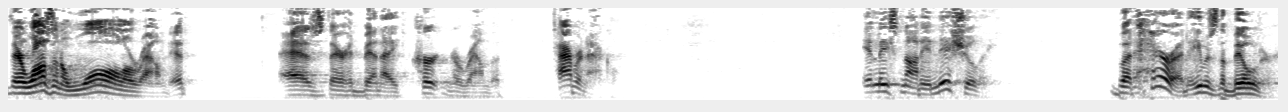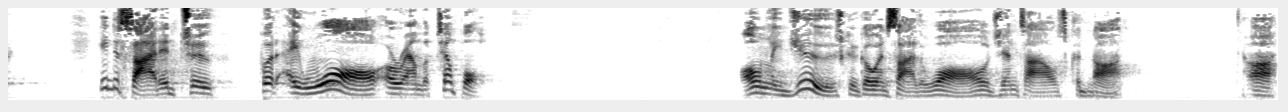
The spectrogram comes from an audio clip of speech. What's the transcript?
there wasn't a wall around it as there had been a curtain around the tabernacle. At least not initially. But Herod, he was the builder. He decided to put a wall around the temple. Only Jews could go inside the wall, Gentiles could not. Uh,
